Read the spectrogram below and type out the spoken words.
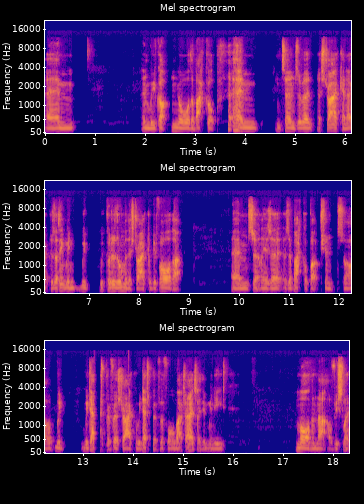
Um, and we've got no other backup um, in terms of a, a striker now because I think we, we we could have done with a striker before that. Um, certainly as a as a backup option. So we we're desperate for a striker. We're desperate for fullbacks. I actually think we need more than that. Obviously,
